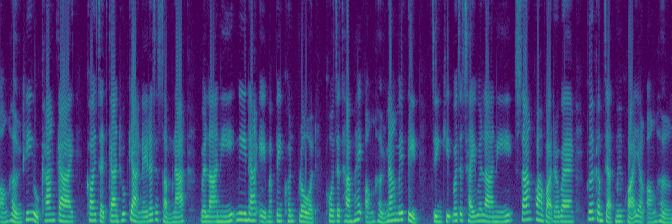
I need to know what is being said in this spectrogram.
อ๋องเหิงที่อยู่ข้างกาย คอยจัดการทุกอย่างในราชสำนัก เวลานี้มีนางเอกมาเป็นคนโปรด คงจะทำให้อ๋องเหิงนั่งไม่ติดจึงคิดว่าจะใช้เวลานี้สร้างความหวาดระแวง เพื่อกำจัดมือขวาอย่างอ๋องเหิง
